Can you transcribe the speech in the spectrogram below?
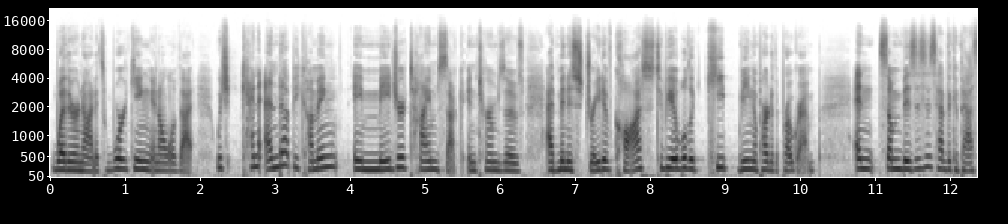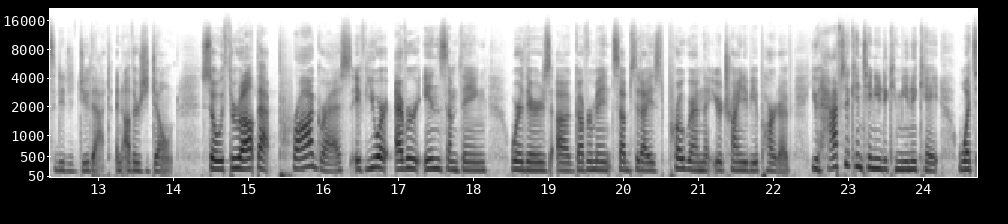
whether or not it's working and all of that, which can end up becoming a major time suck in terms of administrative costs to be able to keep being a part of the program. And some businesses have the capacity to do that and others don't. So, throughout that progress, if you are ever in something where there's a government subsidized program that you're trying to be a part of, you have to continue to communicate what's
